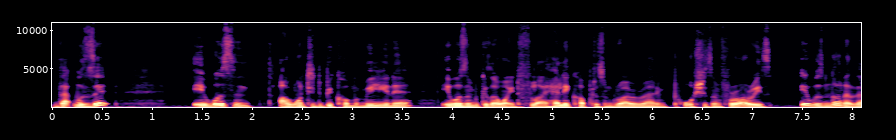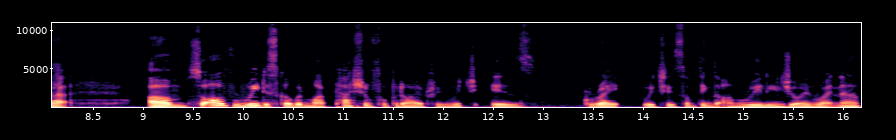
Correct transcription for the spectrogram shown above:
That was it. It wasn't I wanted to become a millionaire. It wasn't because I wanted to fly helicopters and drive around in Porsches and Ferraris. It was none of that. Um, so I've rediscovered my passion for podiatry, which is great which is something that I'm really enjoying right now.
